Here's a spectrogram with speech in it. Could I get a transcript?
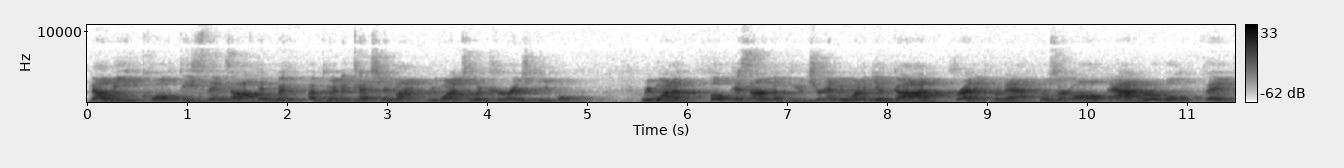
Now, we quote these things often with a good intention in mind. We want to encourage people. We want to focus on the future, and we want to give God credit for that. Those are all admirable things.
